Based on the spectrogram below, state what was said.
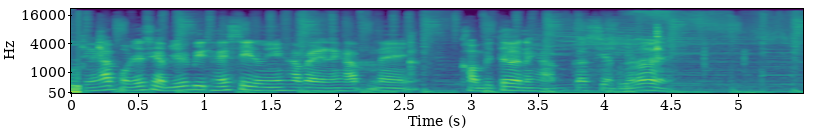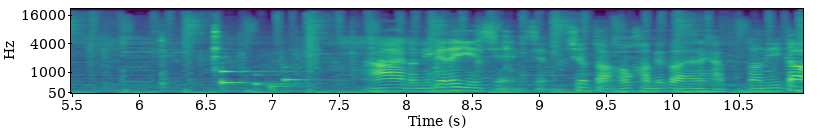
โอเคครับผมจะเสียบ USB Type C ตรงนี้ครับไปนะครับ ในคอมพิวเตอร์นะครับ ก็เสียบเลยอ่าตอนนี้ก็ได้ยินเสียงเสียงเชื่อมต่อเข้าคอมเรียบร้อยแล้วนะครับ ตอนนี้ก็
